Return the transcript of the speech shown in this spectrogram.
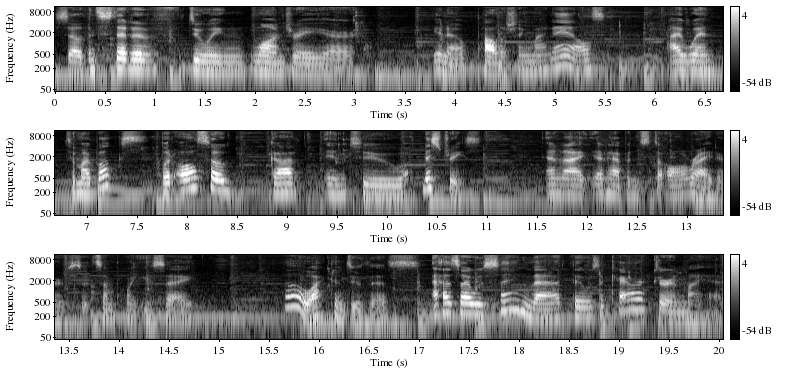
So instead of doing laundry or, you know, polishing my nails, I went to my books, but also got into mysteries. And I, it happens to all writers. At some point, you say, Oh, I can do this. As I was saying that, there was a character in my head.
